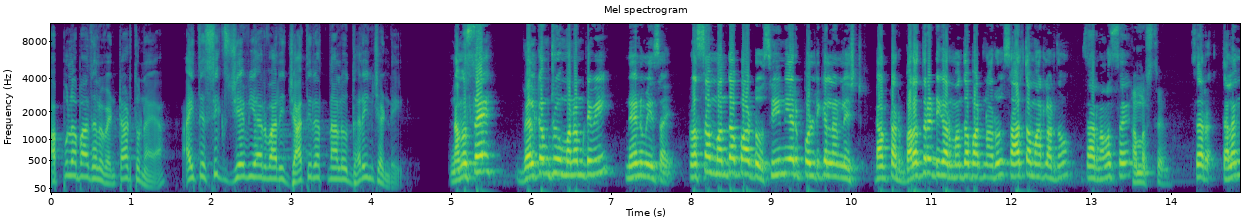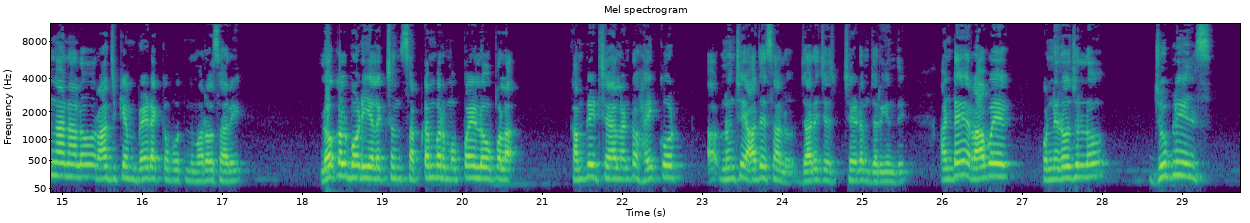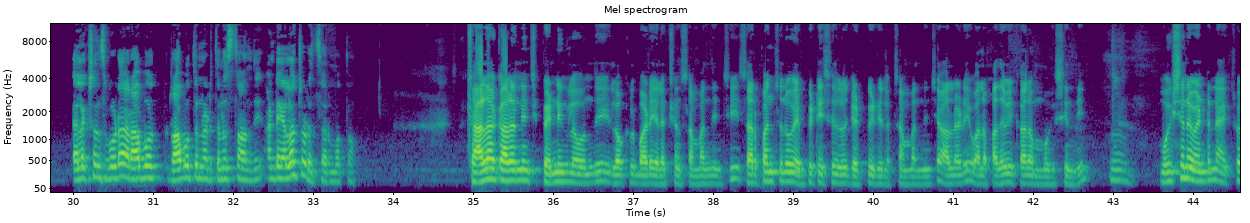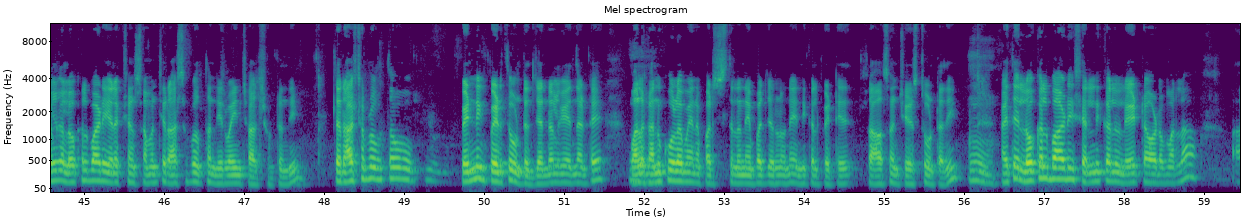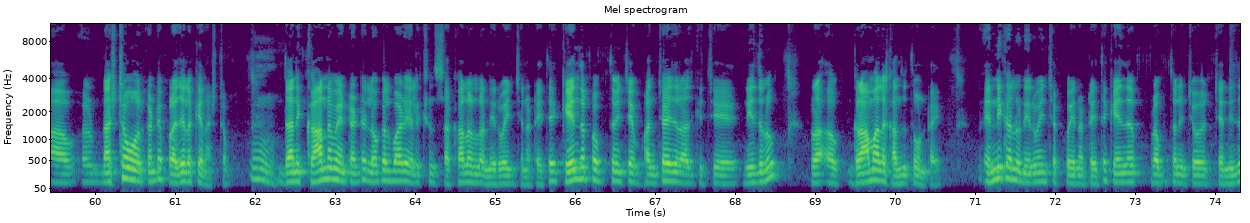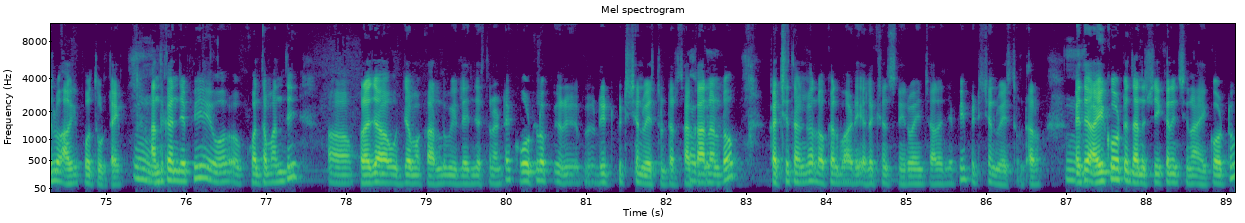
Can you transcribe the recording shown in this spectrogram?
అప్పుల బాధలు వెంటాడుతున్నాయా? అయితే సిక్స్ జేవిఆర్ వారి జాతిరత్నాలు ధరించండి. నమస్తే వెల్కమ్ టు మనం టీవీ నేను మీ సాయి. ప్రస్తుతం మనతో పాటు senior political analyst doctor Bharat Reddy garu మనతో పాటు ఉన్నారు. సార్తో మాట్లాడదాం. సార్ నమస్తే. నమస్తే. సార్ తెలంగాణలో రాజకీయం వేడెక్కబోతుంది మరోసారి. లోకల్ బాడీ ఎలక్షన్ సెప్టెంబర్ ముప్పై లోపల కంప్లీట్ చేయాలంటూ హైకోర్టు నుంచి ఆదేశాలు జారీ చే- చేయడం జరిగింది. అంటే రాబోయే కొన్ని రోజుల్లో జూబ్లీ హిల్స్ ఎలక్షన్స్ కూడా రాబో రాబోతున్నట్టు తెలుస్తోంది. అంటే ఎలా చూడొచ్చు సార్ మొత్తం? చాలా కాలం నుంచి పెండింగ్లో ఉంది లోకల్ బాడీ ఎలక్షన్ సంబంధించి. సర్పంచులు ఎంపీటీసీలు జెడ్పీటీలకు సంబంధించి ఆల్రెడీ వాళ్ళ పదవీ కాలం ముగిసింది. ముగిసిన వెంటనే యాక్చువల్గా లోకల్ బాడీ ఎలక్షన్ సంబంధించి రాష్ట్ర ప్రభుత్వం నిర్వహించాల్సి ఉంటుంది. రాష్ట్ర ప్రభుత్వం పెండింగ్ పెడుతూ ఉంటుంది. జనరల్గా ఏంటంటే వాళ్ళకు అనుకూలమైన పరిస్థితుల నేపథ్యంలోనే ఎన్నికలు పెట్టే సాహసం చేస్తూ ఉంటుంది. అయితే లోకల్ బాడీస్ ఎన్నికలు లేట్ అవడం వల్ల నష్టం వరకంటే ప్రజలకే నష్టం. దానికి కారణం ఏంటంటే లోకల్ బాడీ ఎలక్షన్స్ సకాలంలో నిర్వహించినట్టయితే కేంద్ర ప్రభుత్వం ఇచ్చే పంచాయతీ రాజ్కి ఇచ్చే నిధులు గ్రామాలకు అందుతూ ఉంటాయి. ఎన్నికలు నిర్వహించకపోయినట్టయితే కేంద్ర ప్రభుత్వం నుంచి వచ్చే నిధులు ఆగిపోతూ ఉంటాయి. అందుకని చెప్పి కొంతమంది ప్రజా ఉద్యమకారులు వీళ్ళు ఏం చేస్తున్నారంటే కోర్టులో రిట్ పిటిషన్ వేస్తుంటారు. సకాలంలో ఖచ్చితంగా లోకల్ బాడీ ఎలక్షన్స్ నిర్వహించాలని చెప్పి పిటిషన్ వేస్తుంటారు. అయితే హైకోర్టు దాన్ని స్వీకరించిన హైకోర్టు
